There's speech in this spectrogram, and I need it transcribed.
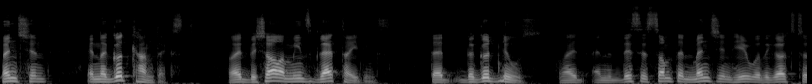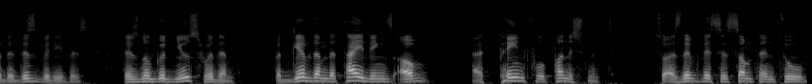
mentioned in a good context, right? Bishara means glad tidings, that the good news, right? And this is something mentioned here with regards to the disbelievers. There's no good news for them, but give them the tidings of a painful punishment. So as if this is something to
